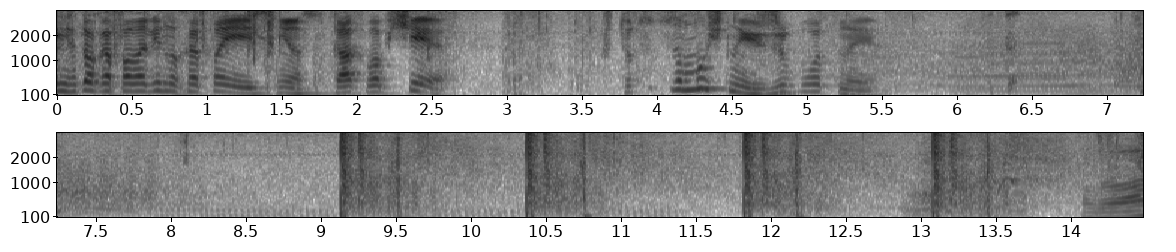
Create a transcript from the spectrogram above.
я только половину хп и снес. Как вообще? Что тут за мощные животные? Во.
